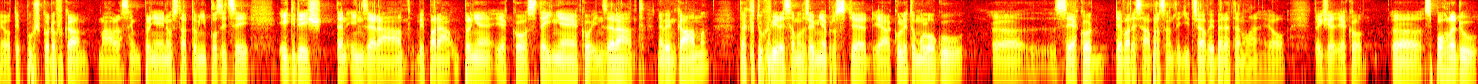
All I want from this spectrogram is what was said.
jo, typu Škodovka má vlastně úplně jinou startovní pozici, i když ten inzerát vypadá úplně jako stejně jako inzerát nevím kam, tak v tu chvíli samozřejmě prostě já kvůli tomu logu uh, si jako 90% lidí třeba vybere tenhle. Jo? Takže jako uh, z pohledu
